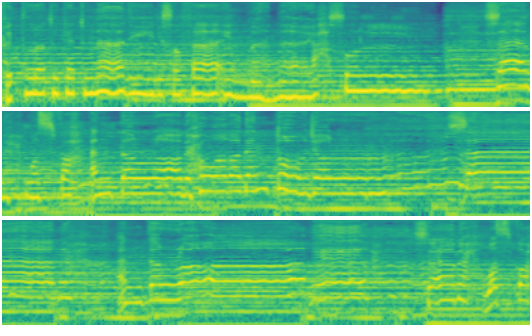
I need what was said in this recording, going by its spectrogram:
فطرتك تنادي بصفاء مهما يحصل. سامح واصفح أنت الرابح وغدا تؤجر سامح أنت الرابح. سامح واصفح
